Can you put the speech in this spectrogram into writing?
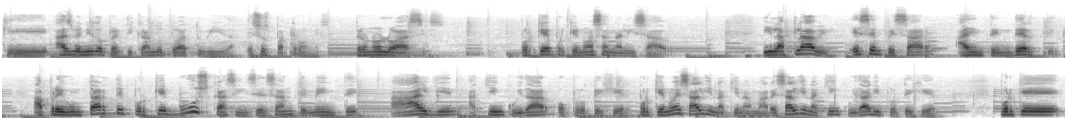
que has venido practicando toda tu vida, esos patrones, pero no lo haces. ¿Por qué? Porque no has analizado. Y la clave es empezar a entenderte, a preguntarte por qué buscas incesantemente a alguien a quien cuidar o proteger. Porque no es alguien a quien amar, es alguien a quien cuidar y proteger. Porque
